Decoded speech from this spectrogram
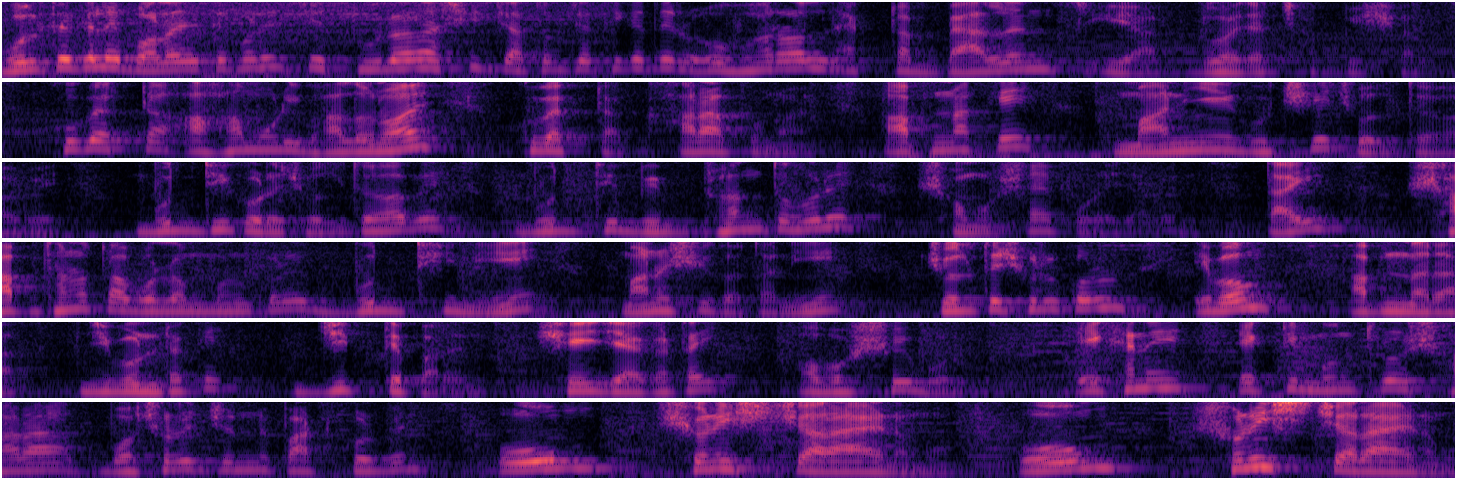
বলতে গেলে বলা যেতে পারে যে তুলা রাশির জাতক জাতিকাদের ওভারঅল একটা ব্যালেন্স ইয়ার দু হাজার ছাব্বিশ সাল। খুব একটা আহামরি ভালো নয়, খুব একটা খারাপও নয়। আপনাকে মানিয়ে গুছিয়ে চলতে হবে। বুদ্ধি করে চলতে হবে, বুদ্ধি বিভ্রান্ত হলে সমস্যায় পড়ে যাবেন। তাই সাবধানতা অবলম্বন করে বুদ্ধি নিয়ে, মানসিকতা নিয়ে চলতে শুরু করুন এবং আপনারা জীবনটাকে জিততে পারেন। সেই জায়গাটাই অবশ্যই বলব। এখানে একটি মন্ত্র সারা বছরের জন্য পাঠ করবেন, ওম শনিশ্চারায় নম, ওম শনিশ্চারায় নম।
